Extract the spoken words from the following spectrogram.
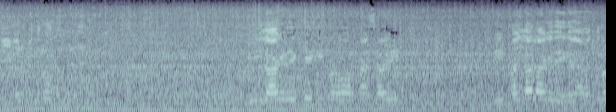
ਲੀਵਰ ਮਿੱਤਰੋ ਥੱਲੇ ਨੇ ਵੀ ਲਾ ਕੇ ਦੇਖੀਏ ਕੀ ਵੀ ਵੀ ਪਹਿਲਾਂ ਲਾ ਕੇ ਦੇਖਦੇ ਆ ਮਿੱਤਰੋ।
